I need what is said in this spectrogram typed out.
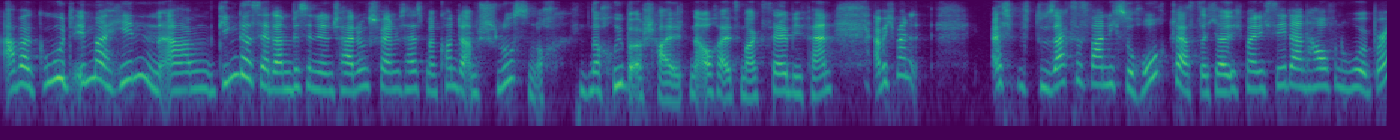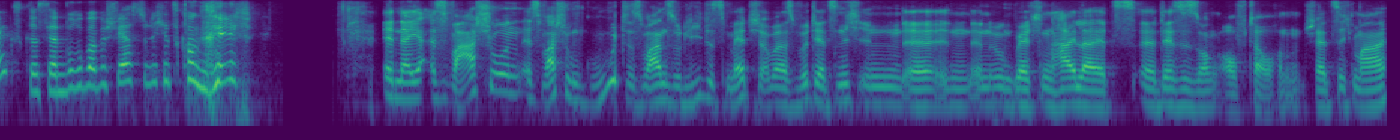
Aber gut, immerhin ähm, ging das ja dann ein bisschen in den Entscheidungsfällen. Das heißt, man konnte am Schluss noch, noch rüberschalten, auch als Mark Selby-Fan. Aber ich meine, du sagst, es war nicht so hochklassig. Ich meine, ich sehe da einen Haufen hohe Breaks, Christian. Worüber beschwerst du dich jetzt konkret? Äh, naja, es war schon, es war schon gut, es war ein solides Match, aber es wird jetzt nicht in, äh, in, in, irgendwelchen Highlights äh, der Saison auftauchen, schätze ich mal.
